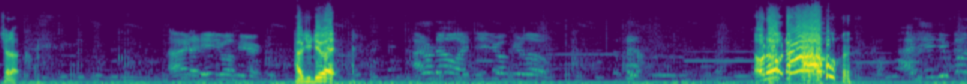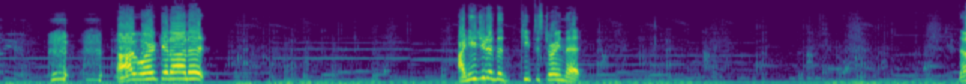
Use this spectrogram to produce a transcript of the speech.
Shut up. Alright, I need you up here. How'd you do it? I don't know. I need you up here though. Oh no, no! I need you, buddy. I'm working on it. I need you to, to keep destroying that. No!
